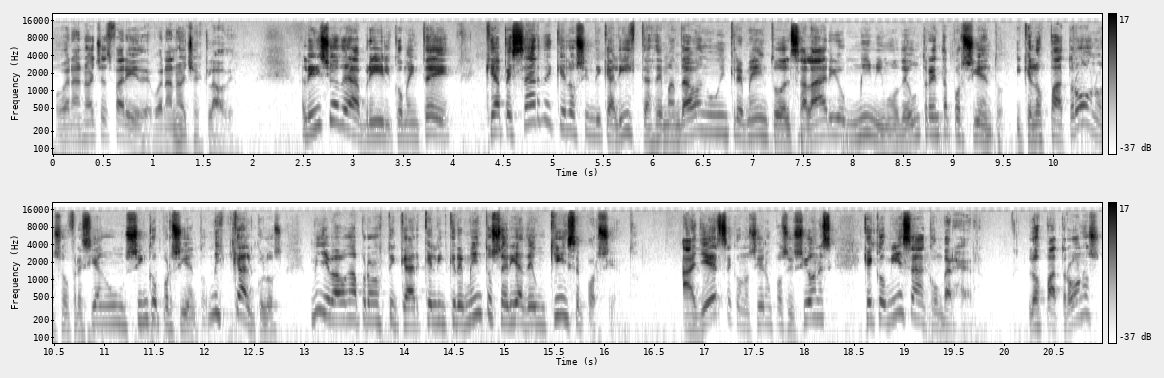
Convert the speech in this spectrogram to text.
Buenas noches, Faride. Buenas noches, Claudio. Al inicio de abril comenté que a pesar de que los sindicalistas demandaban un incremento del salario mínimo de un 30% y que los patronos ofrecían un 5%, mis cálculos me llevaban a pronosticar que el incremento sería de un 15%. Ayer se conocieron posiciones que comienzan a converger. Los patronos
